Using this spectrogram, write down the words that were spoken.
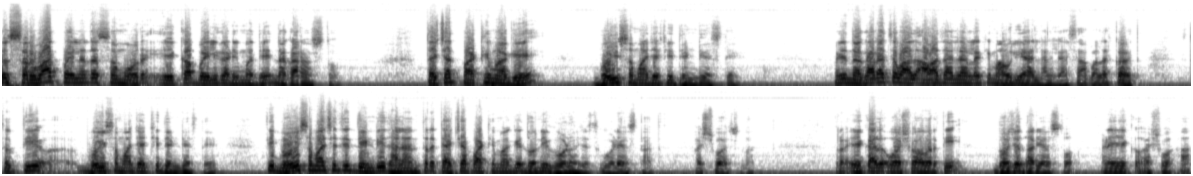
तर सर्वात पहिल्यांदा समोर एका बैलगाडीमध्ये नगारा असतो. त्याच्यात पाठीमागे भोई समाजाची दिंडी असते. म्हणजे नगाराचा वाज आवाज यायला लागला की माऊली यायला लागल्या असं आम्हाला कळतं. तर ती भोई समाजाची दिंडी असते. ती भोई समाजाची दिंडी झाल्यानंतर त्याच्या पाठीमागे दोन्ही घोड घोडे असतात. अश्व असतात. तर एका अश्वावरती ध्वजधारी असतो आणि एक अश्व हा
